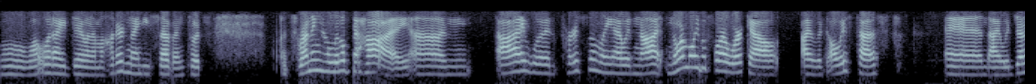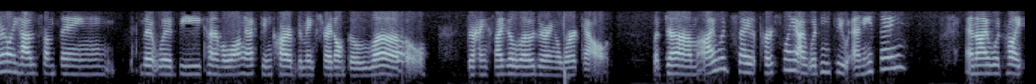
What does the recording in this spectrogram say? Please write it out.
Oh, what would I do? And I'm 197, so it's it's running a little bit high. Um, I would personally, I would not normally before a workout, I would always test, and I would generally have something that would be kind of a long-acting carb to make sure I don't go low during. Cause I go low during a workout. But um, I would say that personally, I wouldn't do anything, and I would probably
